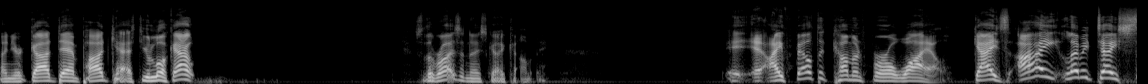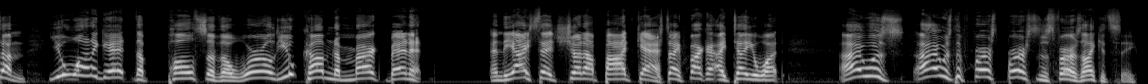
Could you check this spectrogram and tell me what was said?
on your goddamn podcast, you look out. So the rise of nice guy comedy. I felt it coming for a while. Guys, I let me tell you something. You want to get the pulse of the world, you come to Mark Bennett and the I Said Shut Up podcast. I fuck I tell you what, I was I was the first person as far as I could see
